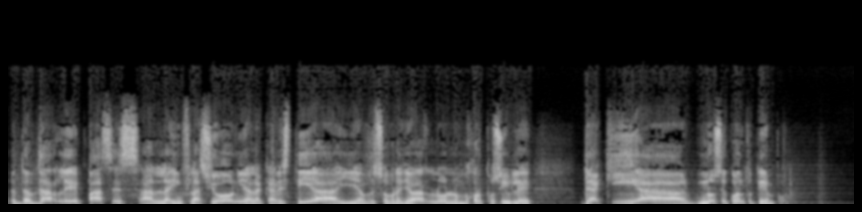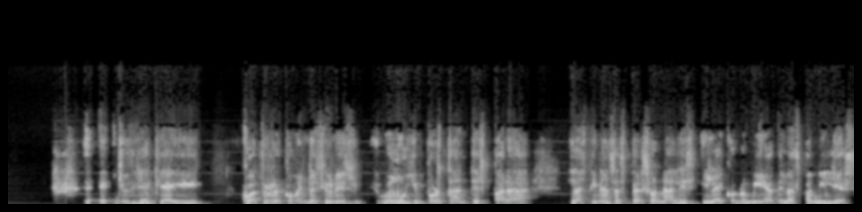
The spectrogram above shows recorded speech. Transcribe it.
darle pases a la inflación y a la carestía y sobrellevarlo lo mejor posible de aquí a no sé cuánto tiempo? Eh, eh, yo diría que hay cuatro recomendaciones muy importantes para las finanzas personales y la economía de las familias.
